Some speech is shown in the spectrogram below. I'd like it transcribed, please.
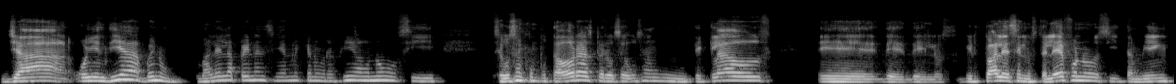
ya hoy en día, bueno, ¿vale la pena enseñar mecanografía o no? Si se usan computadoras, pero se usan teclados eh, de, los virtuales en los teléfonos y también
